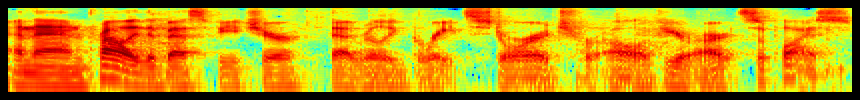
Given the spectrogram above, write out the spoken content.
And then probably the best feature, that really great storage for all of your art supplies.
